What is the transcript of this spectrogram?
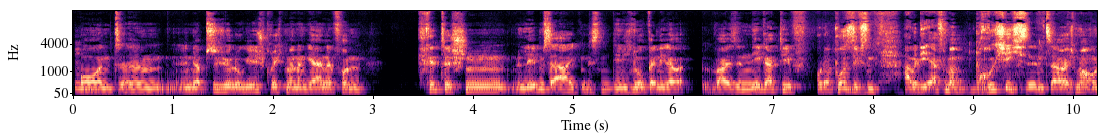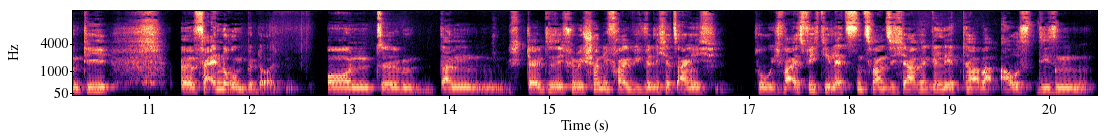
Mhm. Und ähm, in der Psychologie spricht man dann gerne von kritischen Lebensereignissen, die nicht notwendigerweise negativ oder positiv sind, aber die erstmal brüchig sind, sage ich mal, und die äh, Veränderung bedeuten. Und ähm, dann stellte sich für mich schon die Frage, wie will ich jetzt eigentlich so, ich weiß, wie ich die letzten 20 Jahre gelebt habe, aus diesen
